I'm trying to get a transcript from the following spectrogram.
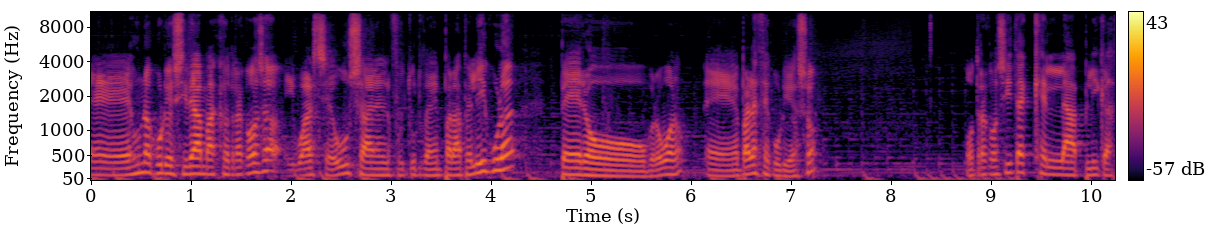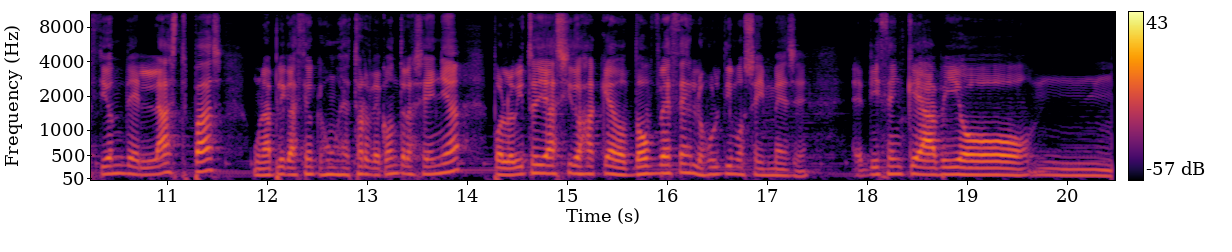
eh, es una curiosidad más que otra cosa. Igual se usa en el futuro también para películas, pero, pero bueno, eh, me parece curioso. Otra cosita es que la aplicación de LastPass una aplicación que es un gestor de contraseña, por lo visto ya ha sido hackeado dos veces en los últimos seis meses. Eh, dicen que ha habido mm,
